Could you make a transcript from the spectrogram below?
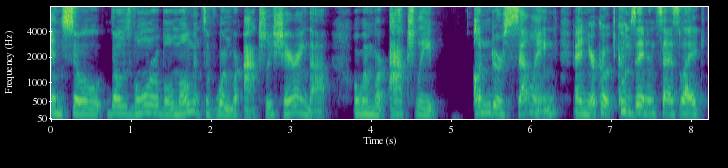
and so those vulnerable moments of when we're actually sharing that or when we're actually underselling and your coach comes in and says like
